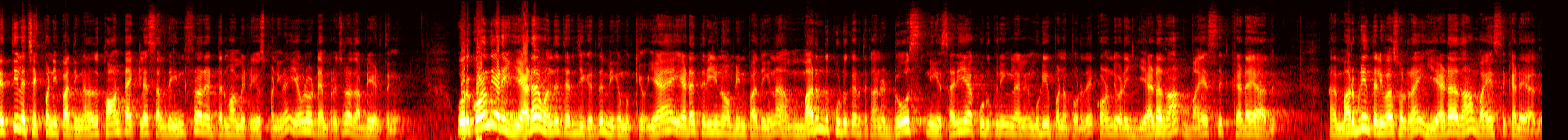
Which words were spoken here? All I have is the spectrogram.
நெத்தியில் செக் பண்ணி பார்த்தீங்கன்னா அதாவது காண்டாக்ட்லெஸ் அல்லது இன்ஃப்ராரெட் தெர்மாமீட்டர் யூஸ் பண்ணிங்கன்னா எவ்வளோ டெம்பரேச்சரோ அதை அப்படியே எடுத்துங்க. ஒரு குழந்தையோட எடை வந்து தெரிஞ்சுக்கிறது மிக முக்கியம். ஏன் எடை தெரியணும் அப்படின்னு பார்த்தீங்கன்னா மருந்து கொடுக்கறதுக்கான டோஸ் நீங்கள் சரியாக கொடுக்குறீங்களா இல்லைன்னு முடிவு பண்ண போகிறதே குழந்தையோட எடை தான் வயசு கிடையாது. நான் மறுபடியும் தெளிவாக சொல்கிறேன் எடை தான் வயசு கிடையாது.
